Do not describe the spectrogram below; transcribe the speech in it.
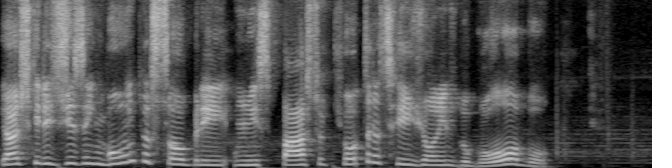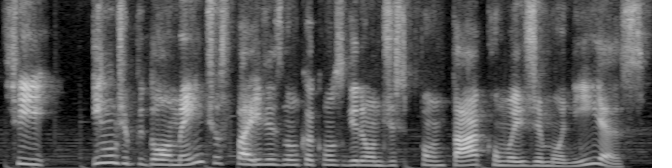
Eu acho que eles dizem muito sobre um espaço que outras regiões do globo, que individualmente os países nunca conseguiram despontar como hegemonias,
